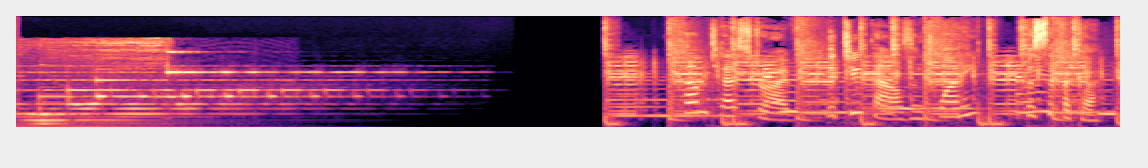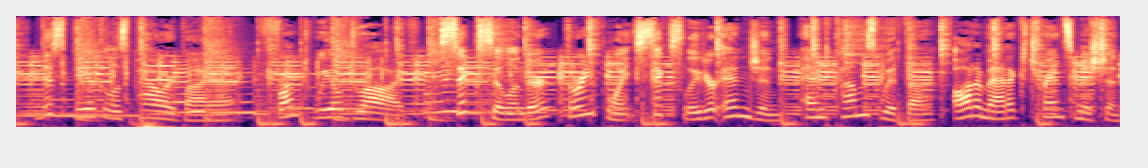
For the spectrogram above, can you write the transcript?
Come test drive the 2020 Pacifica. This vehicle is powered by a front-wheel drive, six-cylinder, 3.6-liter engine, and comes with a automatic transmission.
